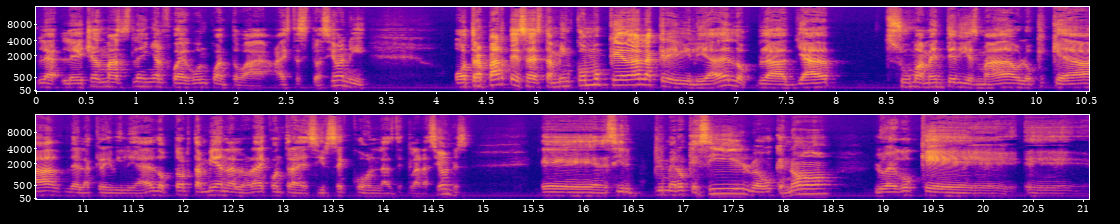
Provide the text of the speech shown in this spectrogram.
le, echas más leña al fuego en cuanto a, esta situación y otra parte, ¿sabes? También cómo queda la credibilidad de lo, la ya sumamente diezmada o lo que queda de la credibilidad del doctor también a la hora de contradecirse con las declaraciones. Eh, decir primero que sí, luego que no, luego que eh,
